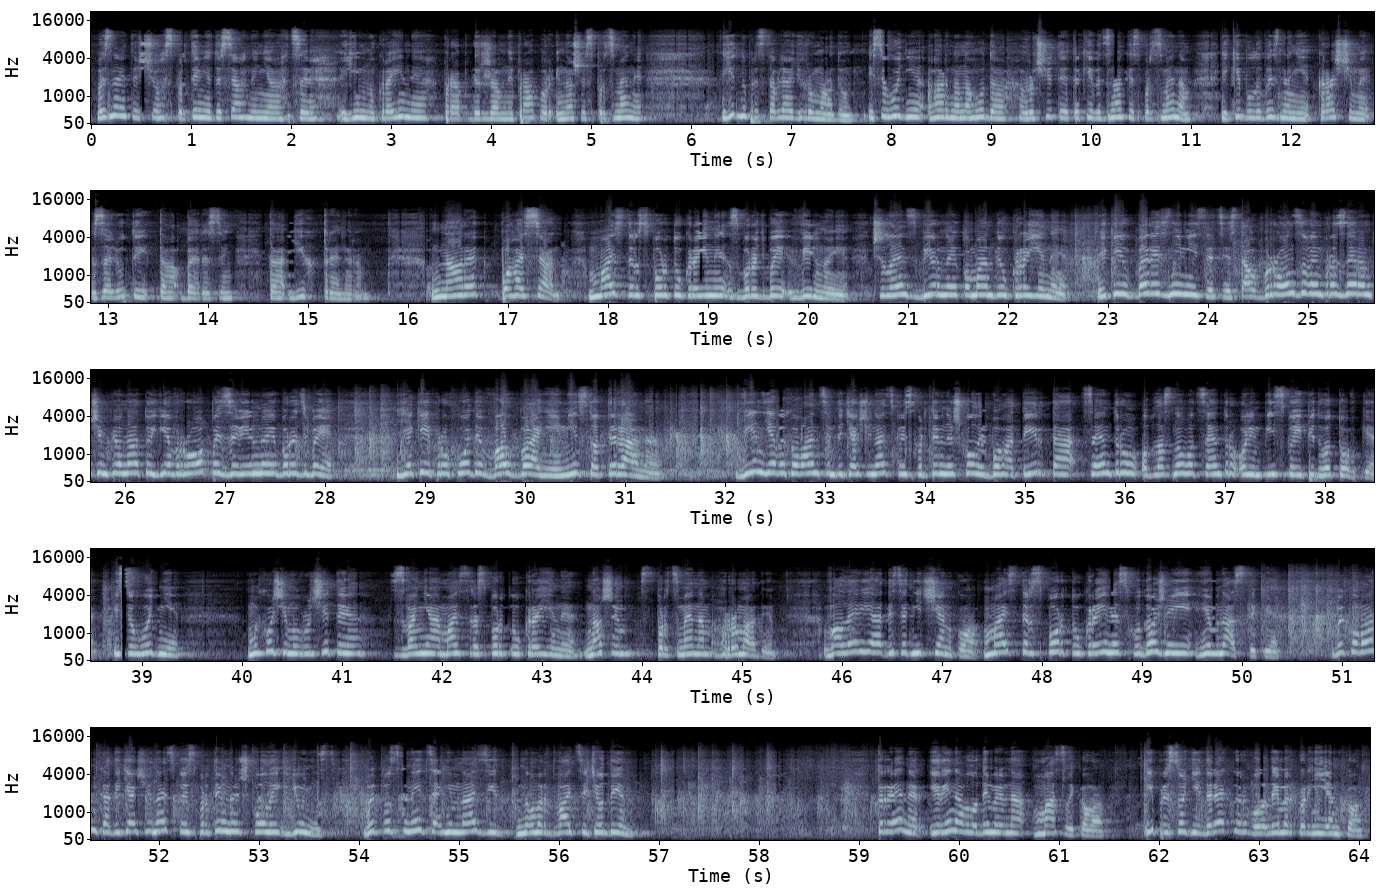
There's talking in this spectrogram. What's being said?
Ви знаєте, що спортивні досягнення це гімн України, прап, державний прапор, і наші спортсмени гідно представляють громаду. І сьогодні гарна нагода вручити такі відзнаки спортсменам, які були визнані кращими за лютий та березень, та їх тренерам. Нарек Погасян, майстер спорту України з боротьби вільної, член збірної команди України, який в березні місяці став бронзовим призером чемпіонату Європи з вільної боротьби, який проходив в Албанії, місто Тирана. Він є вихованцем дитячо-юнацької спортивної школи Богатир та центру обласного центру олімпійської підготовки. І сьогодні ми хочемо вручити звання майстра спорту України нашим спортсменам громади. Валерія Десятніченко, майстер спорту України з художньої гімнастики, вихованка дитячо-юнацької спортивної школи Юність, випускниця гімназії номер 21 тренер Ірина Володимирівна Масликова і присутній директор Володимир Корнієнко.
